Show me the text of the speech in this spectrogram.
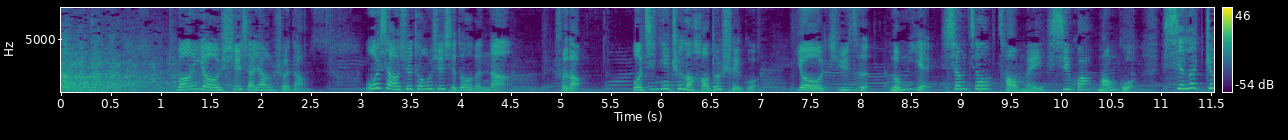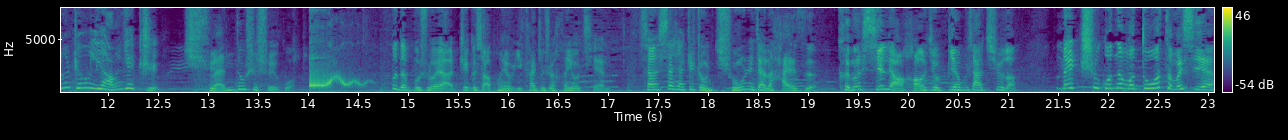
网友学小样说道：“我小学同学写作文呢，说道：我今天吃了好多水果，有橘子、龙眼、香蕉、草莓、西瓜、芒果，写了整整两页纸，全都是水果。不得不说呀，这个小朋友一看就是很有钱。像夏夏这种穷人家的孩子，可能写两行就编不下去了。没吃过那么多，怎么写？”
